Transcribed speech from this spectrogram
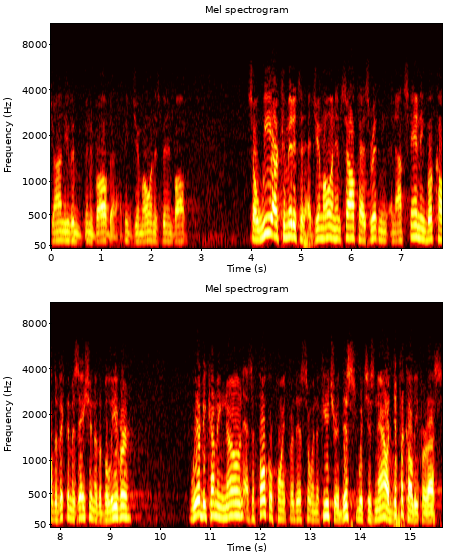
John, you've been involved. I think Jim Owen has been involved. So we are committed to that. Jim Owen himself has written an outstanding book called The Victimization of the Believer. We're becoming known as a focal point for this, so in the future, this, which is now a difficulty for us,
